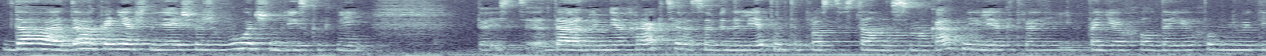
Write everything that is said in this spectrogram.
Да, да, конечно, я еще живу очень близко к ней. То есть, э, да, для меня характер, особенно летом, ты просто встал на самокат на электро и поехал, доехал до него, это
